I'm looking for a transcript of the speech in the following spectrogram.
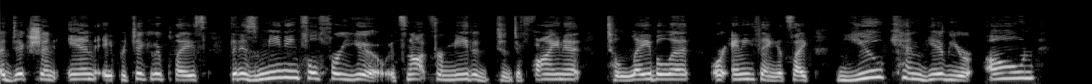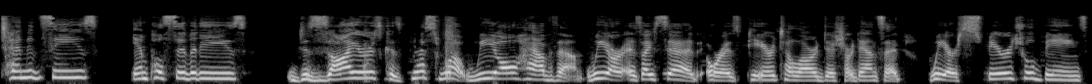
addiction in a particular place that is meaningful for you. It's not for me to, to define it, to label it or anything. It's like you can give your own tendencies, impulsivities, desires, because guess what? We all have them. We are, as I said, or as Pierre Teilhard de Chardin said, we are spiritual beings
